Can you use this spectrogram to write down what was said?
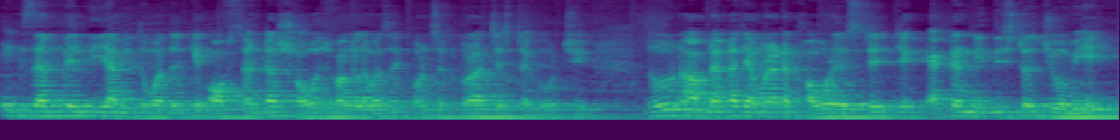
এক্সাম্পল দিয়ে আমি তোমাদেরকে অপশানটা সহজ বাংলা ভাষায় কনসেপ্ট করার চেষ্টা করছি। ধরুন, আপনার কাছে এমন একটা খবর এসছে যে, একটা নির্দিষ্ট জমি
